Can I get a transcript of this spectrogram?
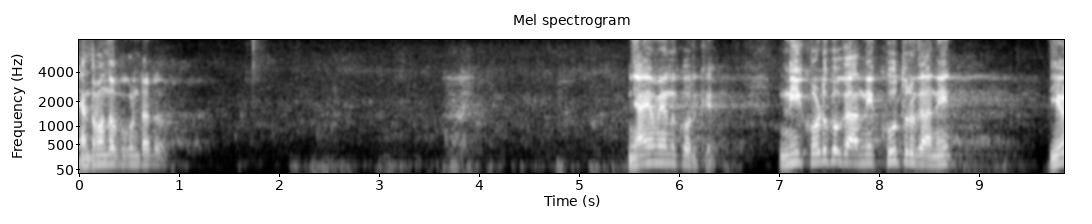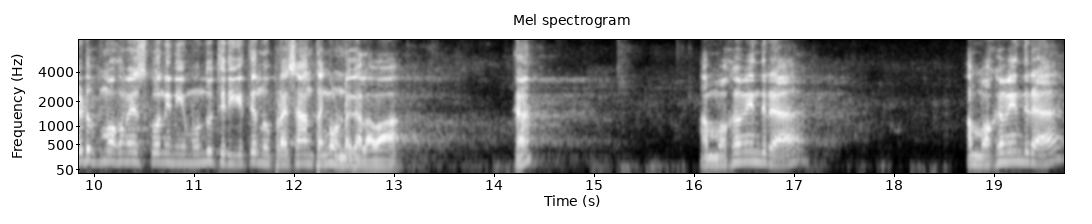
ఎంతమంది ఒప్పుకుంటారు? న్యాయమైన కోరికే. నీ కొడుకు కానీ కూతురు కానీ ఏడుపు ముఖం వేసుకొని నీ ముందు తిరిగితే నువ్వు ప్రశాంతంగా ఉండగలవా? ఆ? ఆ ముఖం ఏందిరా? ఆ ముఖం ఏందిరా?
